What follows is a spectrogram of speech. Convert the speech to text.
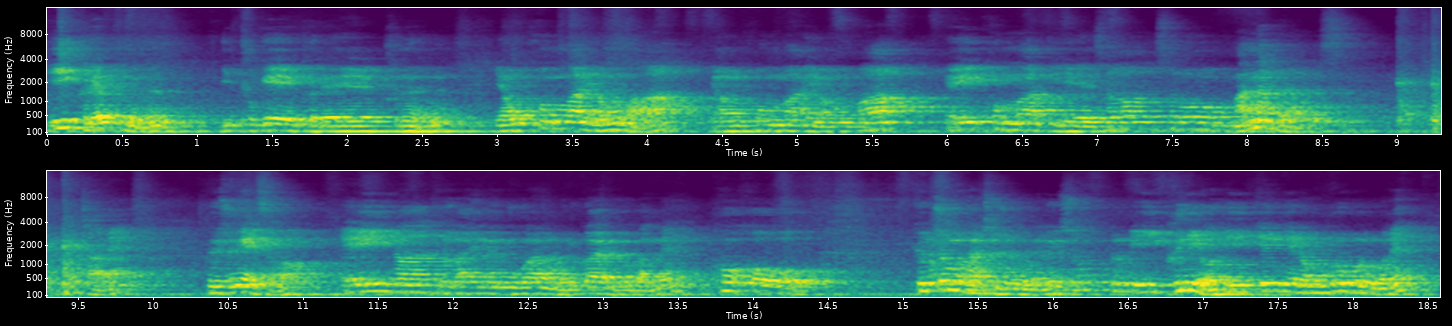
이 그래프는 이 두 개의 그래프는 0,0과 0,0과 a, b에서 서로 만난다고 했어요. 자, 그 중에서 a가 들어가 있는 구간은 뭘까요? 물어봤네. 호호 교점을 가르쳐주는 거네, 그렇죠? 그럼 이 근이 어디 있겠니라고 물어보는 거네.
